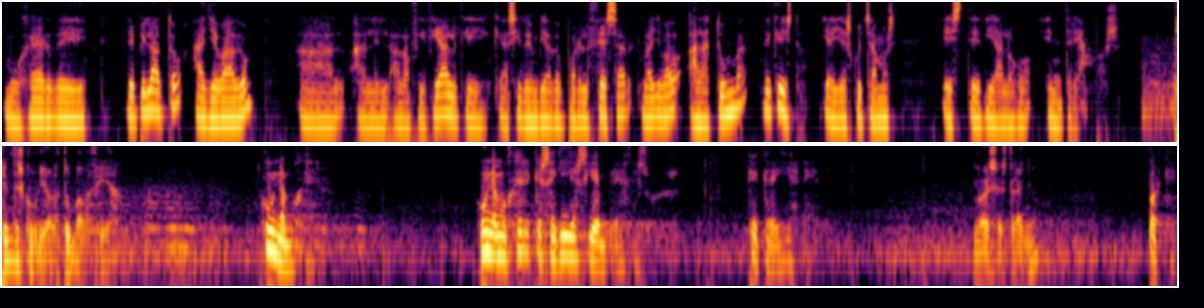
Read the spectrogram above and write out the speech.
mujer de, de Pilato ha llevado al, al, oficial que, que ha sido enviado por el César, lo ha llevado a la tumba de Cristo. Y ahí escuchamos este diálogo entre ambos. ¿Quién descubrió la tumba vacía? Una mujer. Una mujer que seguía siempre a Jesús, que creía en él. ¿No es extraño? ¿Por qué?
